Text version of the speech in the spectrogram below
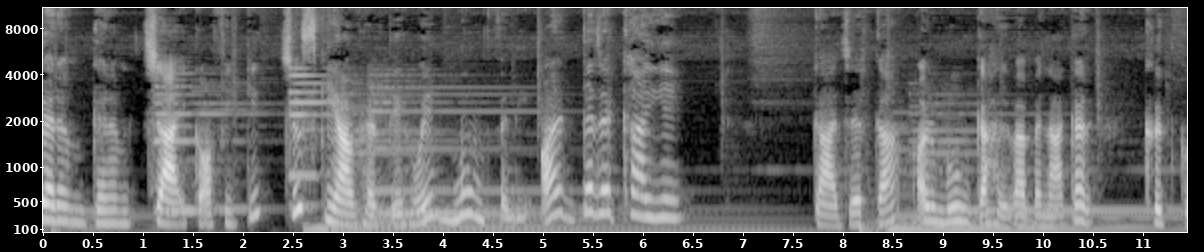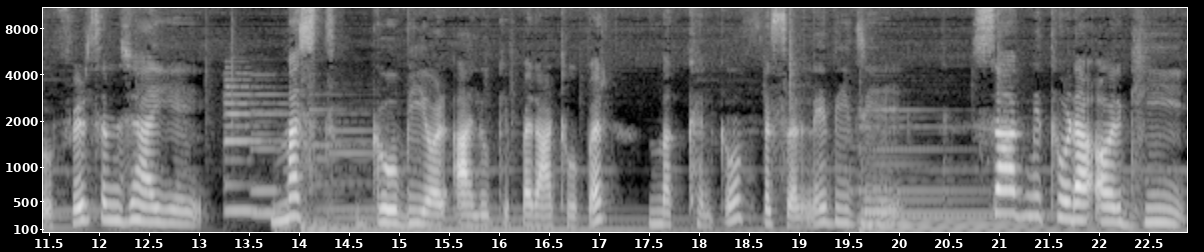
गरम गरम चाय कॉफ़ी की चुस्कियाँ भरते हुए मूंगफली और गजक खाइए। गाजर का और मूंग का हलवा बनाकर खुद को फिर समझाइए। मस्त गोभी और आलू के पराठों पर मक्खन को फिसलने दीजिए। साग में थोड़ा और घी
